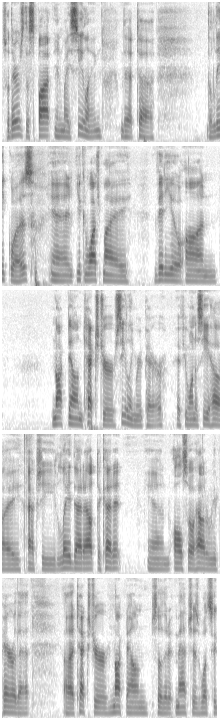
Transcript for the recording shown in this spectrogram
So there's the spot in my ceiling that uh, the leak was. And you can watch my video on knockdown texture ceiling repair if you want to see how I actually laid that out to cut it and also how to repair that uh, texture knockdown so that it matches what's uh,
